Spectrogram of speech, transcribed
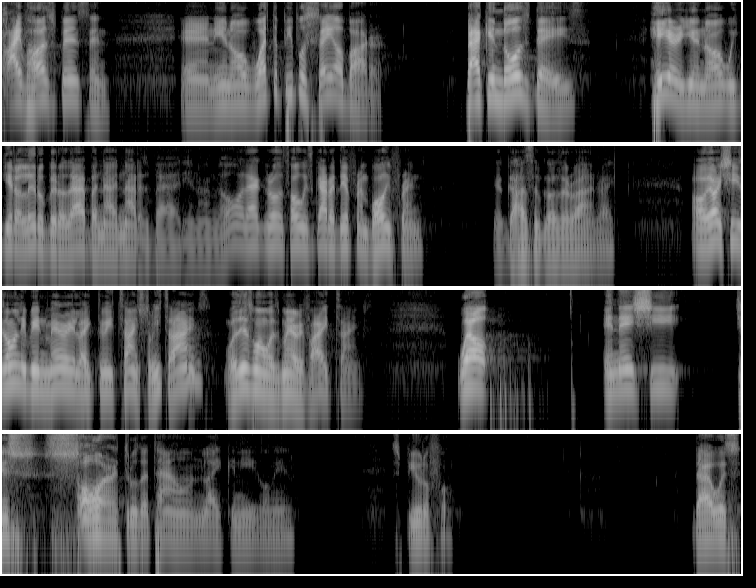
five husbands and and you know what do people say about her. Back in those days here you know we get a little bit of that but not not as bad you know. Oh that girl's always got a different boyfriend. The gossip goes around right? Oh yeah she's only been married like three times. Three times? Well this one was married five times. Well and then she just soared through the town like an eagle man. It's beautiful. That was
